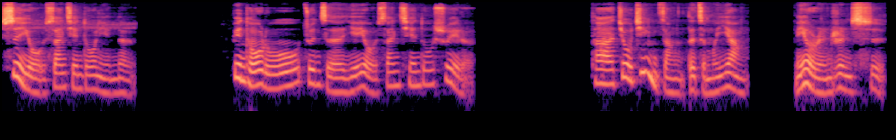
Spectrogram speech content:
是有三千多年了。宾陀卢尊者也有三千多岁了，他究竟长得怎么样？没有人认识，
